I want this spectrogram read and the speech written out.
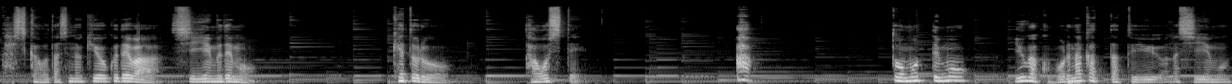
確か私の記憶では CM でも、ケトルを倒して、あと思っても湯がこぼれなかったというような CM を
